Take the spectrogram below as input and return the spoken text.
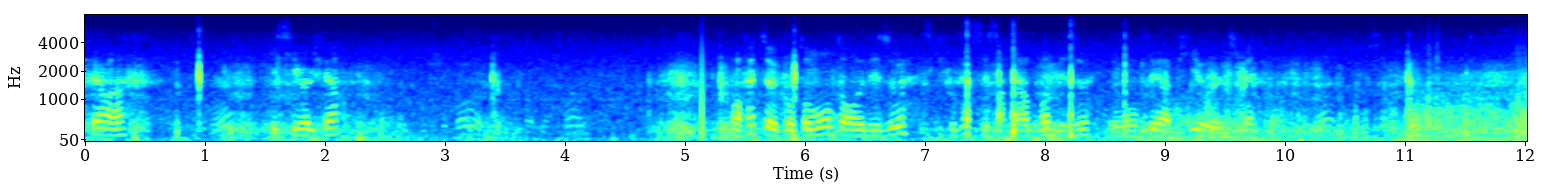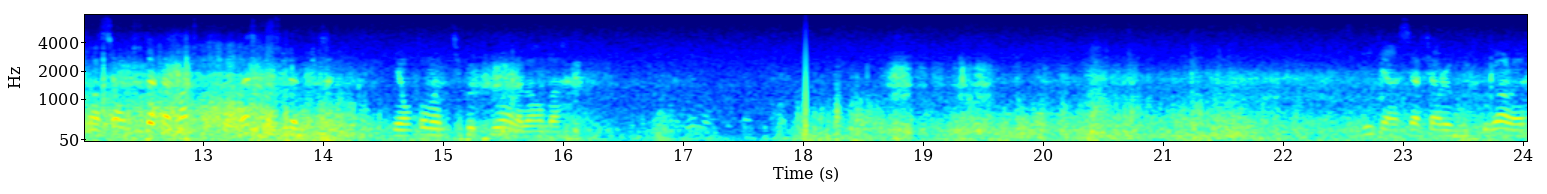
Veulent faire là Qu'est-ce qu'ils veulent faire? En fait, euh, quand on monte en haut des œufs, ce qu'il faut faire, c'est sortir à droite des œufs et monter à pied euh, 10 mètres. quoi. On tout à ta droite, je pense qu'on reste au-dessus de la butte et on tombe un petit peu plus loin là-bas en bas. C'est dit qu'il a réussi à faire le bout de couloir là,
